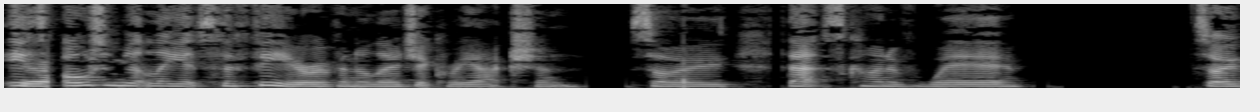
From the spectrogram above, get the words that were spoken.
It's yeah. ultimately it's the fear of an allergic reaction. So that's kind of where so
